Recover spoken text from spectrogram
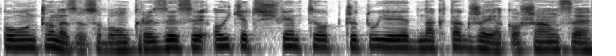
Połączone ze sobą kryzysy Ojciec Święty odczytuje jednak także jako szansę.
